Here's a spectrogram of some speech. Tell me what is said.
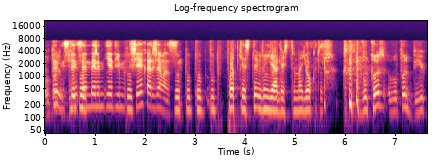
Whopper- ben istesen benim yediğim bu- şeye Bu, karışamazsın. bu, bu, bu podcast'te ürün yerleştirme yoktur. Whopper, whopper büyük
